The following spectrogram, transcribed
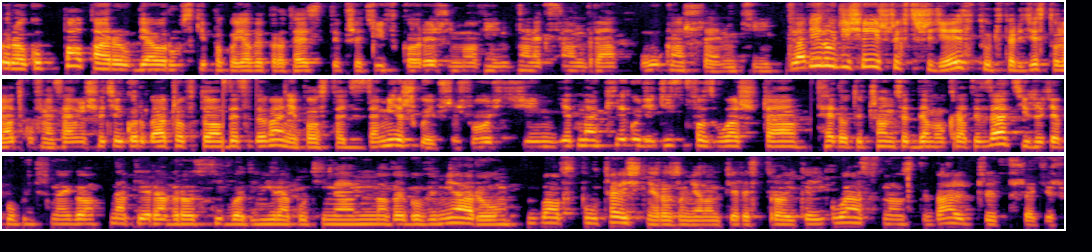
roku poparł białoruskie pokojowe protesty przeciwko reżimowi Aleksandra Łukaszenki. Dla wielu dzisiejszych 30-40 latków na całym świecie Gorbaczow to zdecydowanie postać z zamierzchłej przeszłości, jednak jego dziedzictwo, zwłaszcza te dotyczące demokratyzacji życia publicznego, napiera w Rosji Władimira Putina nowego wymiaru, bo współcześnie rozumianą pierestrojkę i głasność walczy przecież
